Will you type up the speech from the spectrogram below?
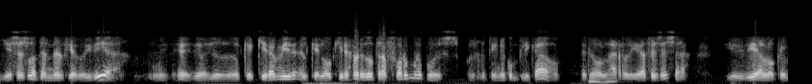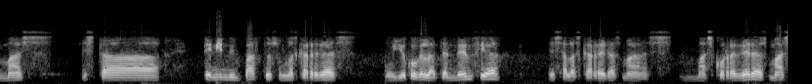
Y esa es la tendencia de hoy día. El que quiera el que lo quiera ver de otra forma, pues, pues lo tiene complicado. Pero la realidad es esa. Y hoy día lo que más está teniendo impacto son las carreras, o yo creo que la tendencia es a las carreras más, más correderas, más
